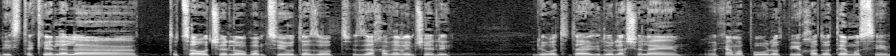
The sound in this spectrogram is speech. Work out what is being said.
להסתכל על התוצאות שלו במציאות הזאת, שזה החברים שלי. לראות את הגדולה שלהם וכמה פעולות מיוחדות הם עושים,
